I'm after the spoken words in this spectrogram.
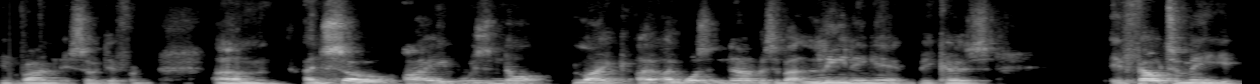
environment is so different. Um, and so I was not like I, I wasn't nervous about leaning in because it felt to me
